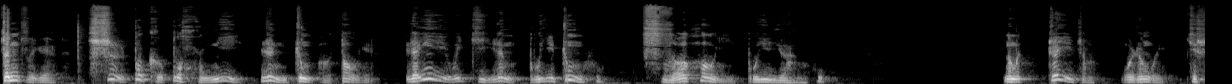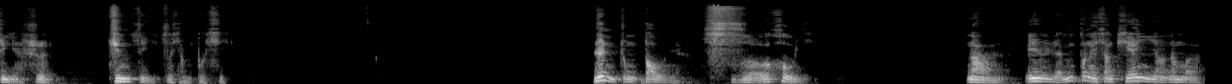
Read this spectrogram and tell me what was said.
曾子曰：“士不可不弘毅，任重而道远。人以为己任，不亦重乎？死而后已，不亦远乎？”那么这一章，我认为。其实也是君子以自强不息，任重道远，死而后已。那因为人不能像天一样那么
